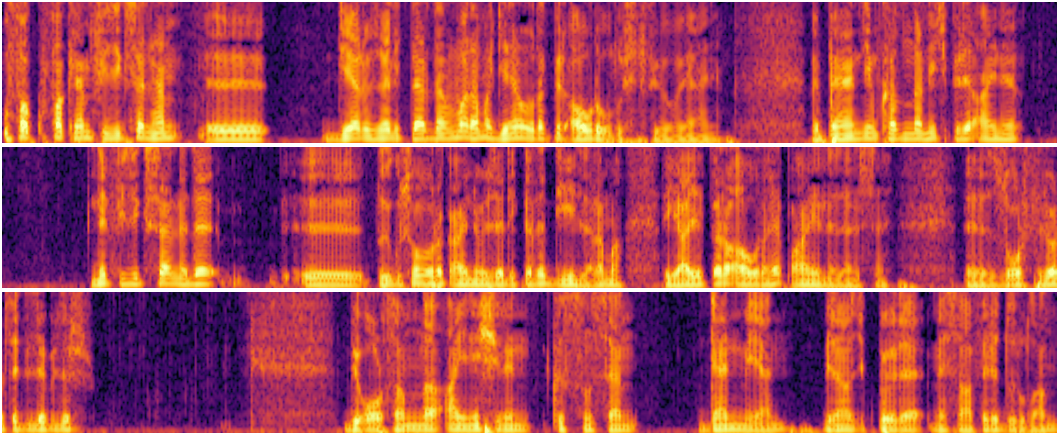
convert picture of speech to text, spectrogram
ufak ufak hem fiziksel hem e, diğer özelliklerden var ama genel olarak bir aura oluşturuyor yani. Ve beğendiğim kadınların hiçbiri aynı ne fiziksel ne de e, duygusal olarak aynı özelliklerde değiller ama yaydıkları aura hep aynı nedense. E, zor flört edilebilir, bir ortamda aynı şirin kızsın sen denmeyen birazcık böyle mesafeli durulan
